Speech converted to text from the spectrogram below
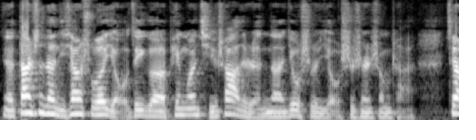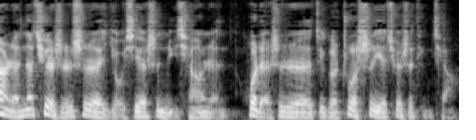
呃，但是呢，你像说有这个偏官七煞的人呢，又是有食神生财，这样人呢，确实是有些是女强人，或者是这个做事业确实挺强。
